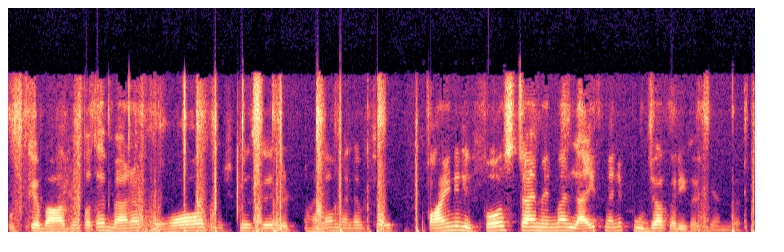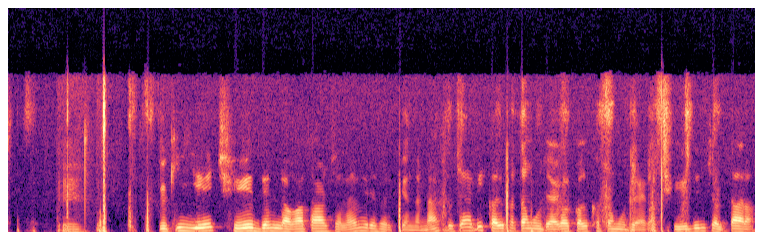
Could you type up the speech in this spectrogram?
उसके बाद में पता है मैंने बहुत मुश्किल से है ना मैंने फिर finally first time in my life मैंने पूजा करी घर के अंदर। हम्म। क्योंकि ये छह दिन लगातार चला है मेरे घर के अंदर। मैं सोचा अभी कल खत्म हो जाएगा कल खत्म हो जाएगा छह दिन चलता रहा।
